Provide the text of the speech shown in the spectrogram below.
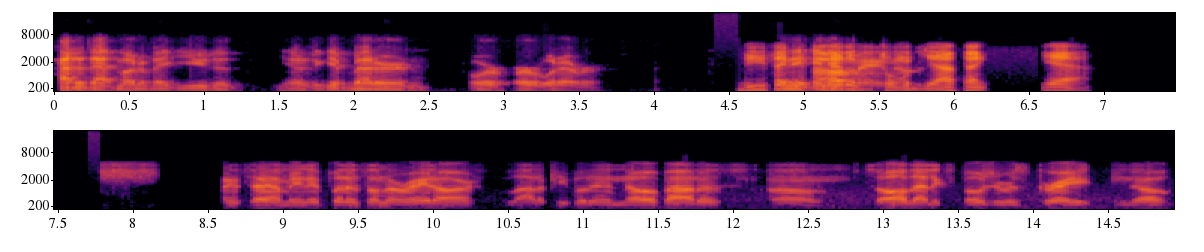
how did that motivate you to you know to get better and or or whatever do you think Any- it's any- headed Oh, man, towards you? I think, yeah. Like I said, I mean, it put us on the radar. A lot of people didn't know about us. Um, so all that exposure was great. You know,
